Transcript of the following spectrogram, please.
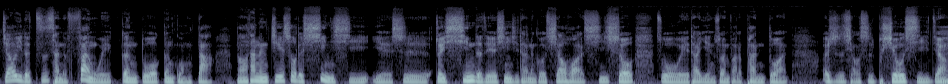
交易的资产的范围更多、更广大，然后它能接受的信息也是最新的这些信息，它能够消化吸收，作为它演算法的判断，二十四小时不休息这样。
